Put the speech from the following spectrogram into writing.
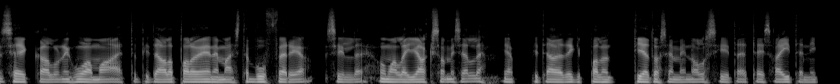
seikkailu, niin huomaa, että pitää olla paljon enemmän sitä bufferia sille omalle jaksamiselle ja pitää jotenkin paljon tietoisemmin olla siitä, että ei saa itse niin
